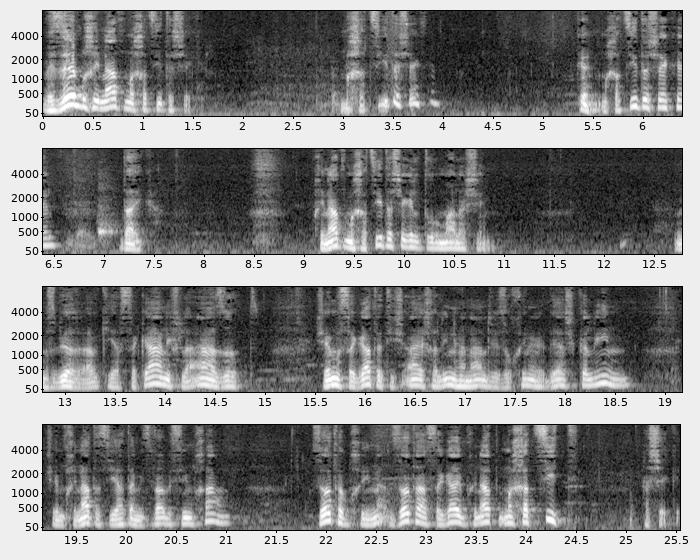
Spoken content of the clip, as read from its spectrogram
וזה בחינת מחצית השקל. מחצית השקל? כן, מחצית השקל, דייקה. מבחינת מחצית השקל תרומה לשם. מסביר הרב, כי ההשגה הנפלאה הזאת, שהם השגת התשעה היכלין הנ"ל שזוכים על ידי השקלים, שהם מבחינת עשיית המצווה בשמחה, זאת, הבחינה, זאת ההשגה היא מבחינת מחצית השקל.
